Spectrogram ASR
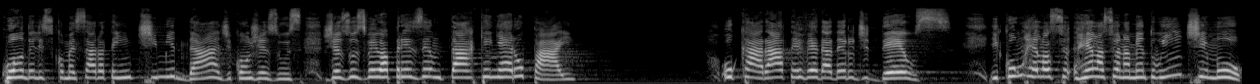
quando eles começaram a ter intimidade com Jesus. Jesus veio apresentar quem era o Pai. O caráter verdadeiro de Deus. E com um relacionamento íntimo,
